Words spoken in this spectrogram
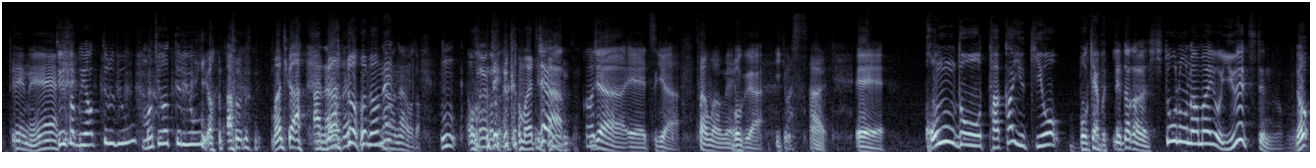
てね。制作やってるよ。間違ってるよ。やっとる。間違ああなるほどなね。るほどうん。思ってるか間違じゃああじゃあえー次は。3番目。僕がいきます。はい。えー近藤孝之をボキャブって。だから人の名前を言えっつってんの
